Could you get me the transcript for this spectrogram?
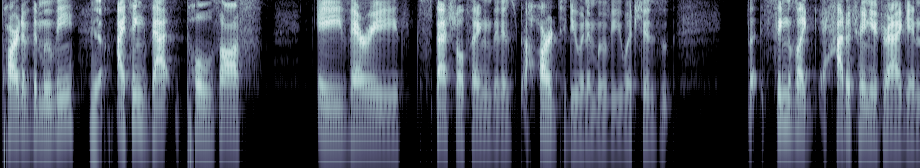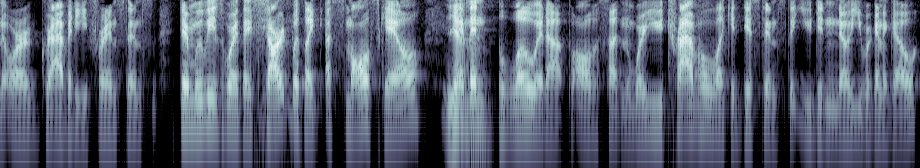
part of the movie. Yeah. I think that pulls off a very special thing that is hard to do in a movie, which is things like How to Train Your Dragon or Gravity, for instance. They're movies where they start with like a small scale Yeah. and then blow it up all of a sudden, where you travel like a distance that you didn't know you were going to go,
